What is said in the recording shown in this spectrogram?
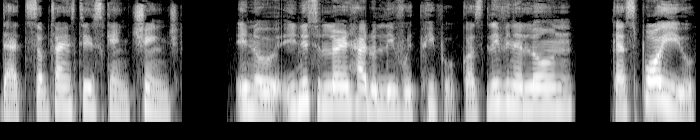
that sometimes things can change. You know, you need to learn how to live with people because living alone can spoil you,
